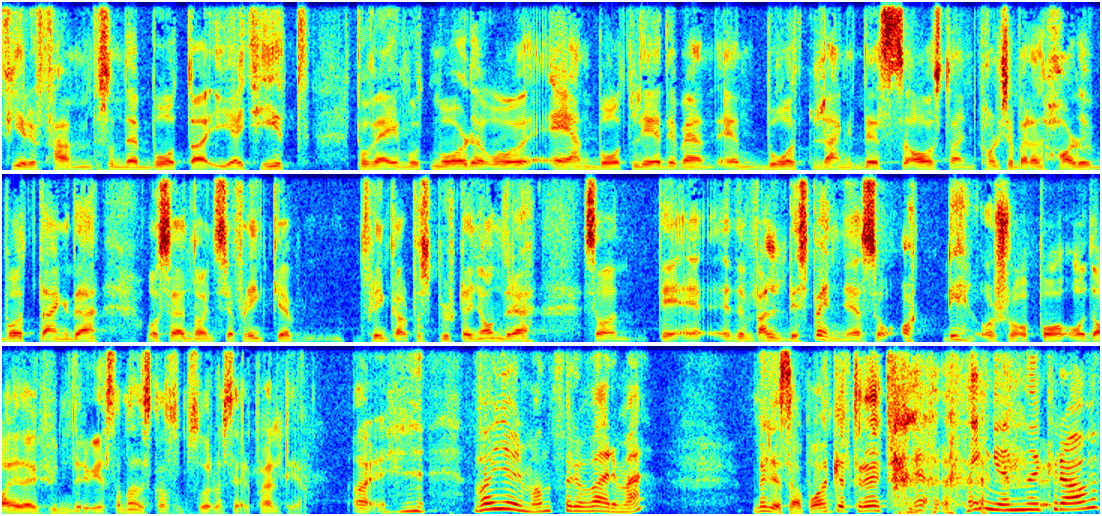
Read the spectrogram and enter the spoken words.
fire-fem sånne båter i et heat på vei mot mål, og én båt ledig med en, en, båtlengdes avstand, kanskje bare en halv båtlengde, og så er noen som er flinke, flinkere på spurt enn andre, så det er, er det veldig spennende og artig å se på. Og da er det hundrevis av mennesker som står og ser på hele tida. Hva gjør man for å være med? Melde seg på, enkelt og greit. Ja, ingen krav?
